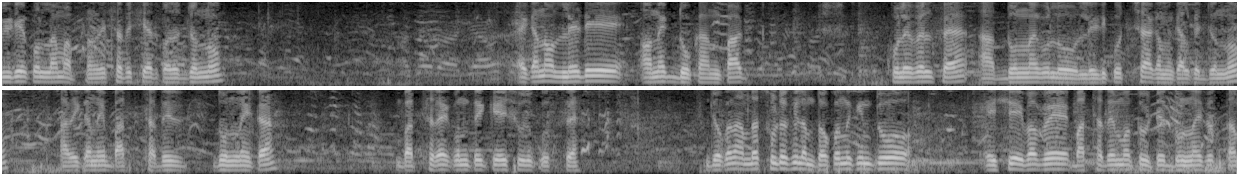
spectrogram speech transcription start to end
ভিডিও করলাম আপনাদের সাথে শেয়ার করার জন্য। এখানে অলরেডি অনেক দোকানপাট খুলে ফেলছে আর দোলনাগুলো রেডি করছে আগামীকালকের জন্য। আর এখানে বাচ্চাদের দোলনা এটা। বাচ্চারা এখন থেকে শুরু করছে। যখন আমরা ছোট ছিলাম, তখনও কিন্তু এসে এভাবে বাচ্চাদের মতো উঠে দোলনায় চড়তাম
